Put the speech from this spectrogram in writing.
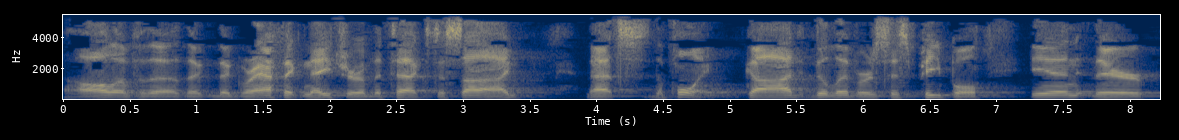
All of the, the, the, graphic nature of the text aside, that's the point. God delivers his people in their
